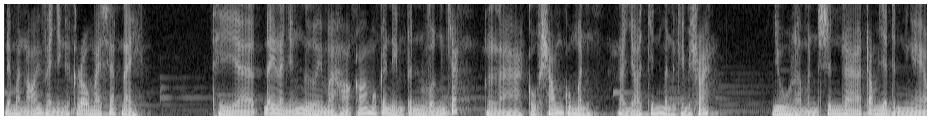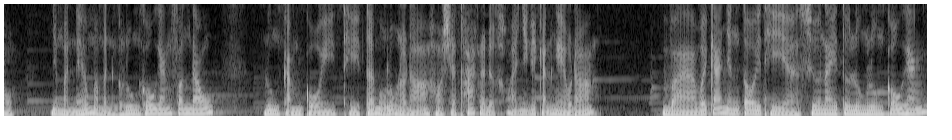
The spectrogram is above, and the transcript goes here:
để mà nói về những cái grow mindset này. Thì à, đây là những người mà họ có một cái niềm tin vững chắc là cuộc sống của mình là do chính mình kiểm soát. Dù là mình sinh ra ở trong gia đình nghèo, nhưng mà nếu mà mình luôn cố gắng phấn đấu, luôn cầm cụi thì tới một lúc nào đó họ sẽ thoát ra được khỏi những cái cảnh nghèo đó. Và với cá nhân tôi thì à, xưa nay tôi luôn luôn cố gắng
